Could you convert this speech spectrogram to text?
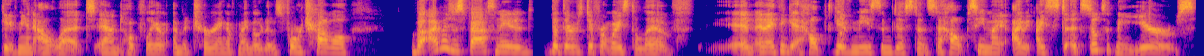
gave me an outlet and hopefully a maturing of my motives for travel. But I was just fascinated that there's different ways to live. And, and I think it helped give me some distance to help see my. I, I st- it still took me years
